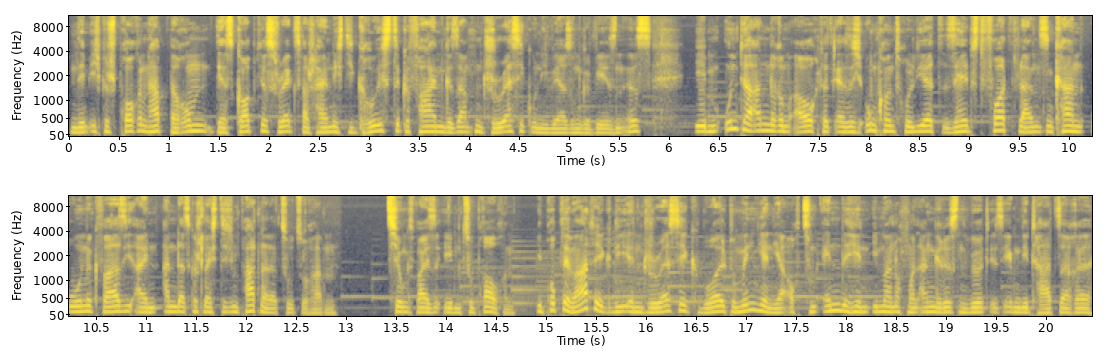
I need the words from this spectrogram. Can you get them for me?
in dem ich besprochen habe, warum der Scorpius Rex wahrscheinlich die größte Gefahr im gesamten Jurassic-Universum gewesen ist. Eben unter anderem auch, dass er sich unkontrolliert selbst fortpflanzen kann, ohne quasi einen andersgeschlechtlichen Partner dazu zu haben beziehungsweise eben zu brauchen. Die Problematik, die in Jurassic World Dominion ja auch zum Ende hin immer nochmal angerissen wird, ist eben die Tatsache,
